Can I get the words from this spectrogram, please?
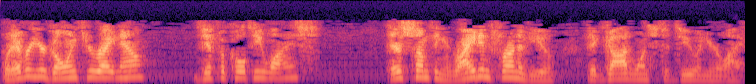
Whatever you're going through right now, difficulty wise, there's something right in front of you that God wants to do in your life.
